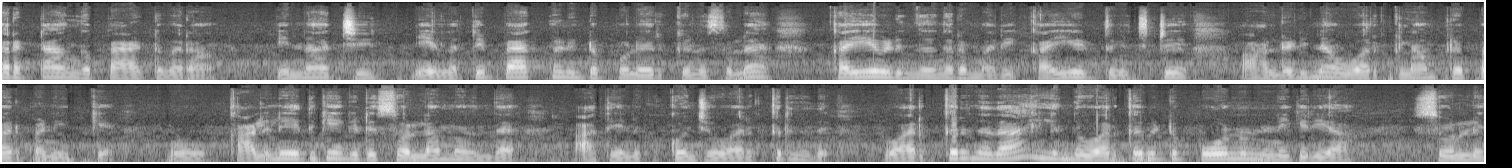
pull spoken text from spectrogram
கரெக்டாக அங்கே பேட்டு வரான். என்னாச்சு? நீ எல்லாத்தையும் பேக் பண்ணிட்ட போல இருக்குன்னு சொல்ல கையை விடுங்கங்கிற மாதிரி கையை எடுத்து வச்சுட்டு ஆல்ரெடி நான் ஒர்க்லாம் ப்ரிப்பேர் பண்ணியிருக்கேன். ஓ காலையில் எதுக்கு என்கிட்ட சொல்லாமல் வந்தேன் அது எனக்கு கொஞ்சம் ஒர்க் இருந்தது. ஒர்க் இருந்ததா? இல்லை இந்த ஒர்க்கை விட்டு போகணும்னு நினைக்கிறியா? சொல்லு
